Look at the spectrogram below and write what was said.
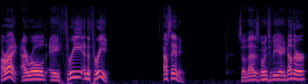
All right, I rolled a 3 and a 3. Outstanding. So that is going to be another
